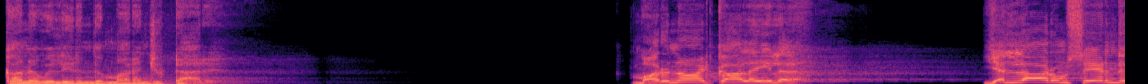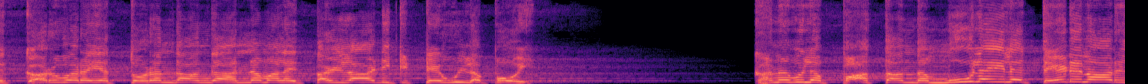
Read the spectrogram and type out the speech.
கனவில் இருந்து மறைஞ்சுட்டாரு மறுநாள் காலையில எல்லாரும் சேர்ந்து கருவறைய திறந்தாங்க அன்னமலை தள்ளாடிக்கிட்டே உள்ள போய். கனவுல பார்த்த அந்த மூலையில தேடினாரு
